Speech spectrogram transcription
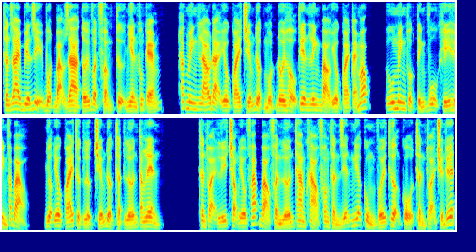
Thần giai biến dị bột bạo ra tới vật phẩm tự nhiên không kém, hắc minh lão đại yêu quái chiếm được một đôi hậu thiên linh bảo yêu quái cái móc u minh thuộc tính vũ khí hình pháp bảo nhượng yêu quái thực lực chiếm được thật lớn tăng lên. Thần thoại lý trọng yếu pháp bảo phần lớn tham khảo phong thần diễn nghĩa cùng với thượng cổ thần thoại truyền thuyết,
